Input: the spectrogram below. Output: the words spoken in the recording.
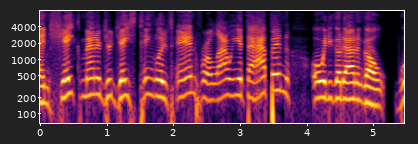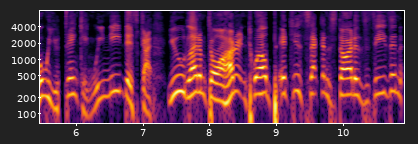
and shake manager Jayce Tingler's hand for allowing it to happen? Or would you go down and go, what were you thinking? We need this guy. You led him to 112 pitches, second start of the season.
